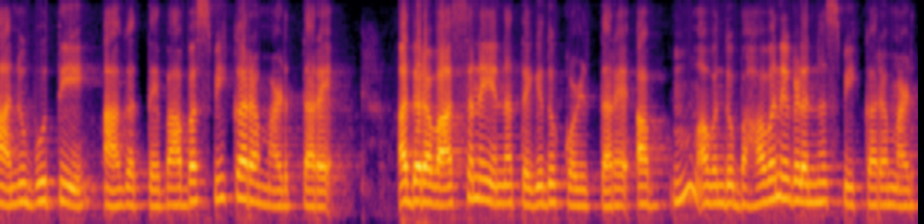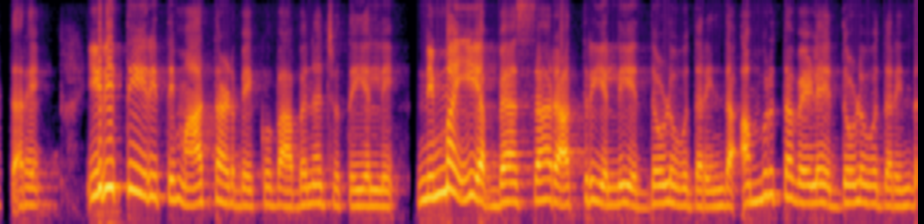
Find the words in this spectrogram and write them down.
ಆ ಅನುಭೂತಿ ಆಗತ್ತೆ, ಬಾಬಾ ಸ್ವೀಕಾರ ಮಾಡುತ್ತಾರೆ. ಅದರ ವಾಸನೆಯನ್ನ ತೆಗೆದುಕೊಳ್ತಾರೆ, ಆ ಒಂದು ಭಾವನೆಗಳನ್ನ ಸ್ವೀಕಾರ ಮಾಡ್ತಾರೆ ಈ ರೀತಿ ಈ ರೀತಿ ಮಾತಾಡಬೇಕು ಬಾಬನ ಜೊತೆಯಲ್ಲಿ. ನಿಮ್ಮ ಈ ಅಭ್ಯಾಸ ರಾತ್ರಿಯಲ್ಲಿ ಎದ್ದೋಳುವುದರಿಂದ, ಅಮೃತ ವೇಳೆ ಎದ್ದೋಳುವುದರಿಂದ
